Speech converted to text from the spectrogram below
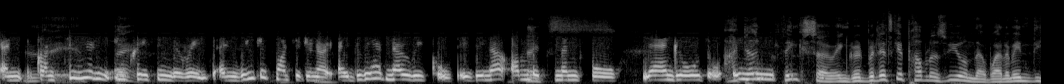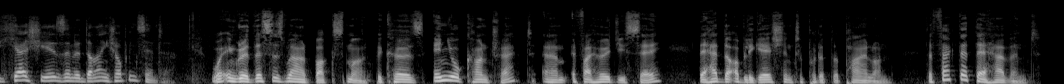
and continually uh, increasing the rent. And we just wanted to know, uh, do we have no recourse? Is there no ombudsman Thanks. for landlords or I any? don't think so, Ingrid, but let's get Pavlo's view on that one. I mean, here she is in a dying shopping centre. Well, Ingrid, this is where I'd box smart because in your contract, um, if I heard you say, they had the obligation to put up the pylon. The fact that they haven't,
